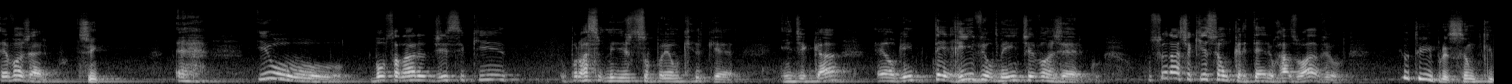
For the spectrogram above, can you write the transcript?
evangélico. Sim. É, e o Bolsonaro disse que o próximo ministro supremo que ele quer indicar é alguém terrivelmente evangélico. O senhor acha que isso é um critério razoável? Eu tenho a impressão que,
